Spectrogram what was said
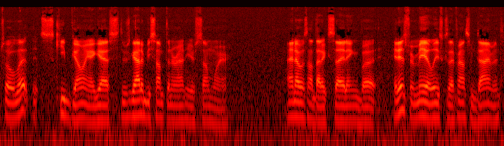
So let's keep going, I guess. There's got to be something around here somewhere. I know it's not that exciting, but it is for me at least because I found some diamonds.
